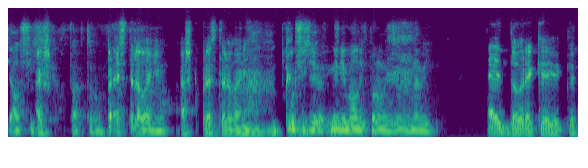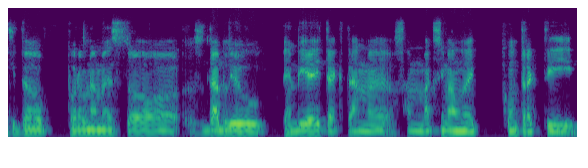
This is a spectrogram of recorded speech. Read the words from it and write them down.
ďalších až faktorov. Prestreleniu, až k prestreleniu. Určite minimálnych porovnaní so ženami. Ej, dobre, ke, keď si to porovnáme so, s WNBA, tak tam e, sa maximálne kontrakty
